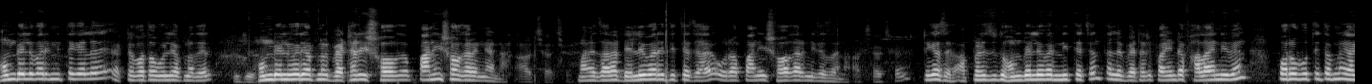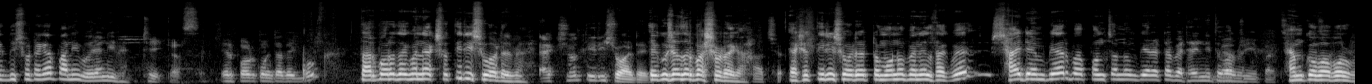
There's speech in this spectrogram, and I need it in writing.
হোম ডেলিভারি নিতে গেলে একটা কথা বলি আপনাদের। হোম ডেলিভারি আপনার ব্যাটারি সহ পানি সহকারে নেয় না। আচ্ছা আচ্ছা। মানে যারা ডেলিভারি দিতে যায় ওরা পানি সহকারে নিতে যায় না। আচ্ছা আচ্ছা। ঠিক আছে? আপনারা যদি হোম ডেলিভারি নিতে চান তাহলে ব্যাটারি পানিটা ফালাই নেবেন। পরবর্তীতে আপনি এক দুশো টাকার পানি ভরে নেবেন। ঠিক। আছে। এরপর কোনটা দেখব? তারপরে দেখবেন একশো তিরিশ ওয়াটের একশো তিরিশ ওয়াটের। একুশ হাজার পাঁচশো টাকা। আচ্ছা। একশো তিরিশ ওয়াটের একটা মনো প্যানেল থাকবে ষাট এম্পিয়ার বা পঞ্চান্ন এম্পিয়ার একটা ব্যাটারি নিতে পাচ্ছেন। হ্যামকো বা বলব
